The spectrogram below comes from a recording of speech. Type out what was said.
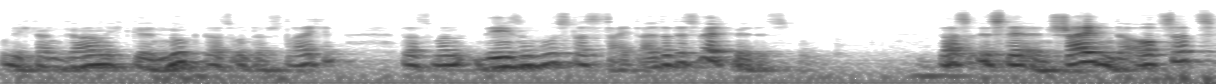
und ich kann gar nicht genug das unterstreichen, dass man lesen muss, das Zeitalter des Weltbildes. Das ist der entscheidende Aufsatz,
